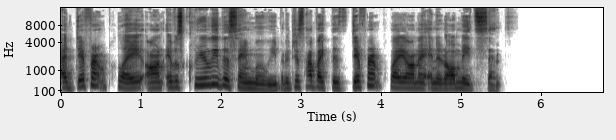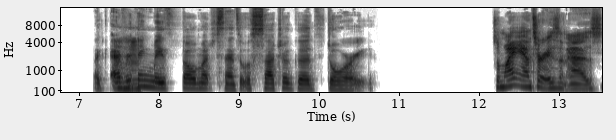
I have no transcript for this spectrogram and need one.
a different play on. It was clearly the same movie, but it just had like this different play on it, and it all made sense. Like Mhm. everything made so much sense. It was such a good story. So my answer isn't as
